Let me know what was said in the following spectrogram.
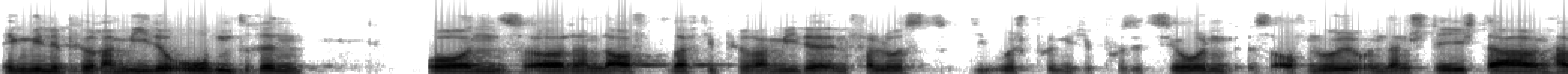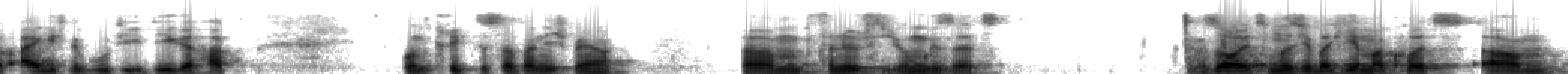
irgendwie eine Pyramide oben drin und äh, dann läuft, läuft die Pyramide in Verlust, die ursprüngliche Position ist auf Null und dann stehe ich da und habe eigentlich eine gute Idee gehabt und kriegt es aber nicht mehr ähm, vernünftig umgesetzt. So, jetzt muss ich aber hier mal kurz ähm,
